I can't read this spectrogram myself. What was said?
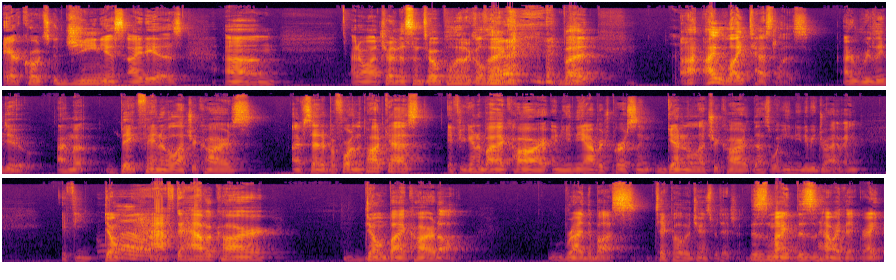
air quotes genius ideas. Um, I don't want to turn this into a political thing, but I, I like Teslas. I really do. I'm a big fan of electric cars. I've said it before in the podcast. If you're going to buy a car and you're the average person, get an electric car. That's what you need to be driving. If you don't have to have a car, don't buy a car at all. Ride the bus, take public transportation. This is my this is how I think, right?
